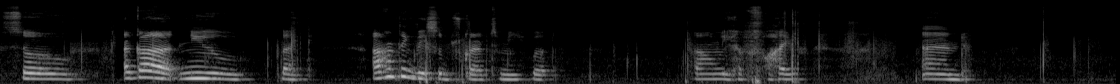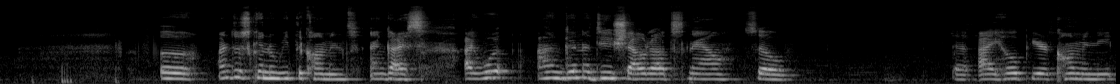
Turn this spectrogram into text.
So I got new like I don't think they subscribe to me, but I only have five, and uh, I'm just gonna read the comments. And guys, I would I'm gonna do shout outs now. So uh, I hope your comment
